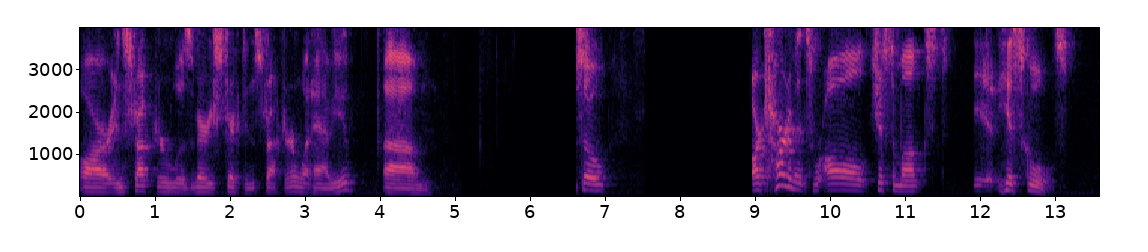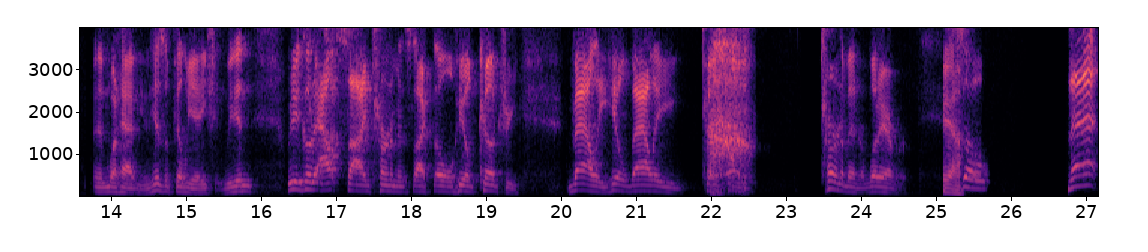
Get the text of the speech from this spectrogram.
our instructor was a very strict instructor and what have you. Um, so our tournaments were all just amongst his schools and what have you, and his affiliation. We didn't we didn't go to outside tournaments like the old Hill Country Valley Hill Valley tournament or whatever. Yeah. So that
